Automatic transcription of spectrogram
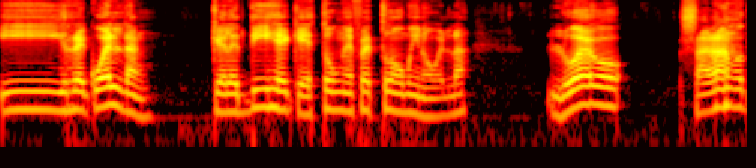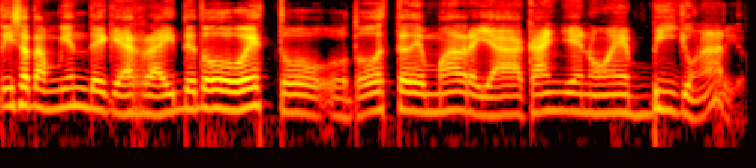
Y recuerdan que les dije que esto es un efecto dominó, ¿verdad? Luego sale la noticia también de que a raíz de todo esto, o todo este desmadre, ya Kanye no es billonario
